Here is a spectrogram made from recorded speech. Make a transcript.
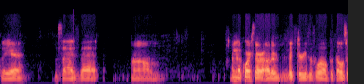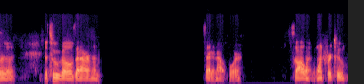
But yeah, besides that, um, I mean, of course, there are other victories as well, but those are the, the two goals that I remember setting out for. So I went one for two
